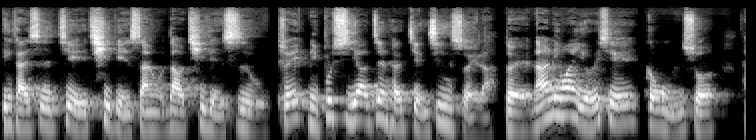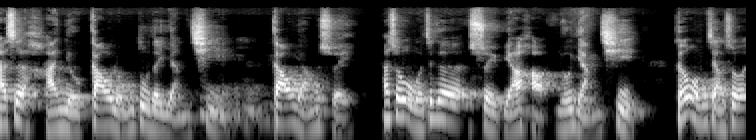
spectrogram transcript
应该是介于七点三五到七点四五。所以，你不需要任何碱性水了。对，然后另外有一些跟我们说，它是含有高浓度的氧气，高氧水。他说我这个水比较好，有氧气。可是我们想说，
